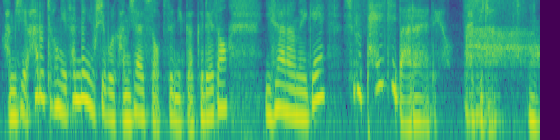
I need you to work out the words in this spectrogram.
감시, 하루 종일 360을 감시할 수 없으니까. 그래서 이 사람에게 술을 팔지 말아야 돼요. 사실은. 어.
